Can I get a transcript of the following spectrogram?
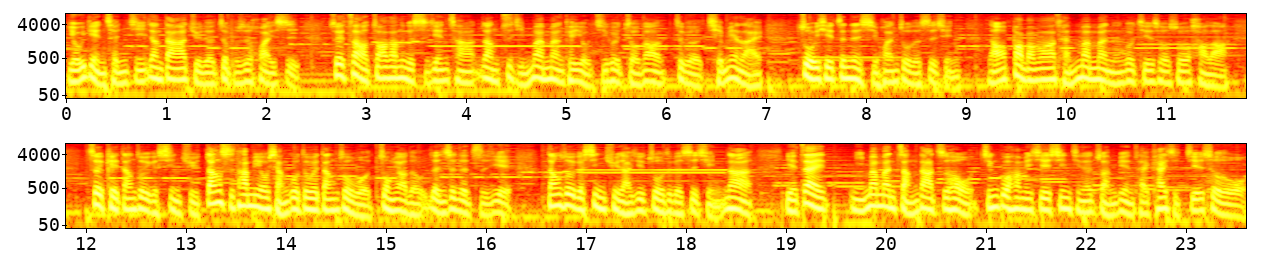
有一点成绩，让大家觉得这不是坏事。所以正好抓到那个时间差，让自己慢慢可以有机会走到这个前面来，做一些真正喜欢做的事情。然后爸爸妈妈才慢慢能够接受说，好啦。这可以当做一个兴趣，当时他没有想过这会当做我重要的人生的职业，当做一个兴趣来去做这个事情。那也在你慢慢长大之后，经过他们一些心情的转变，才开始接受了我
